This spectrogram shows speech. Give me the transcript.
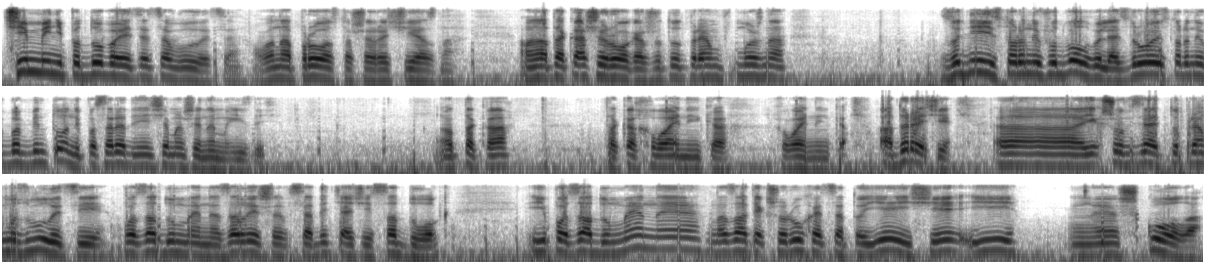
Чим мені подобається ця вулиця? Вона просто широчезна. Вона така широка, що тут прям можна з однієї сторони футбол гуляти, з другої сторони в бадмінтон і посередині ще машинами їздить. От така, така хвайненька. Хвайненька. А до речі, е, якщо взяти, то прямо з вулиці позаду мене залишився дитячий садок. І позаду мене, назад, якщо рухатися, то є ще і е, школа.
